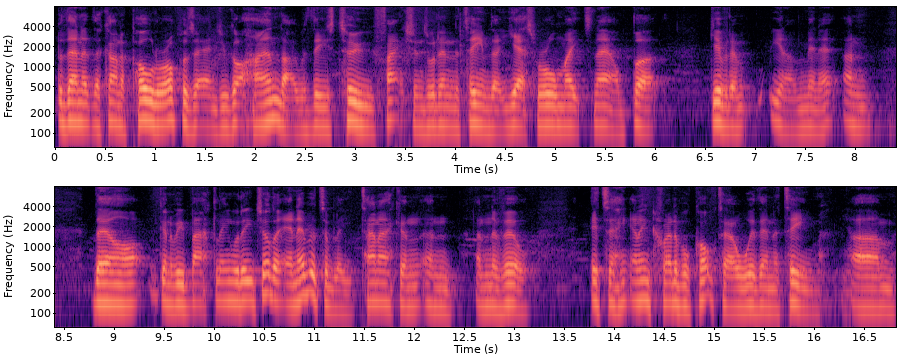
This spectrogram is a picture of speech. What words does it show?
But then at the kind of polar opposite end, you've got Hyundai with these two factions within the team that, yes, we're all mates now, but give it a you know, minute and they are going to be battling with each other inevitably, Tanak and, and, and Neuville it's a, an incredible cocktail within a team. Um,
